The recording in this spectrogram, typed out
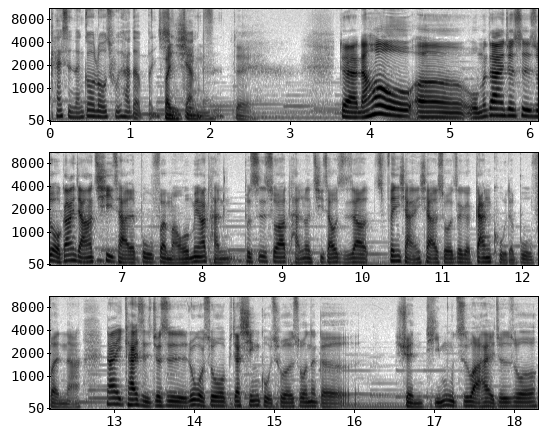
开始能够露出他的本性，这样子，对。对啊，然后呃，我们当然就是说，我刚才讲到器材的部分嘛，我们要谈，不是说要谈论器材，我只是要分享一下说这个甘苦的部分呐、啊。那一开始就是，如果说比较辛苦，除了说那个选题目之外，还有就是说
